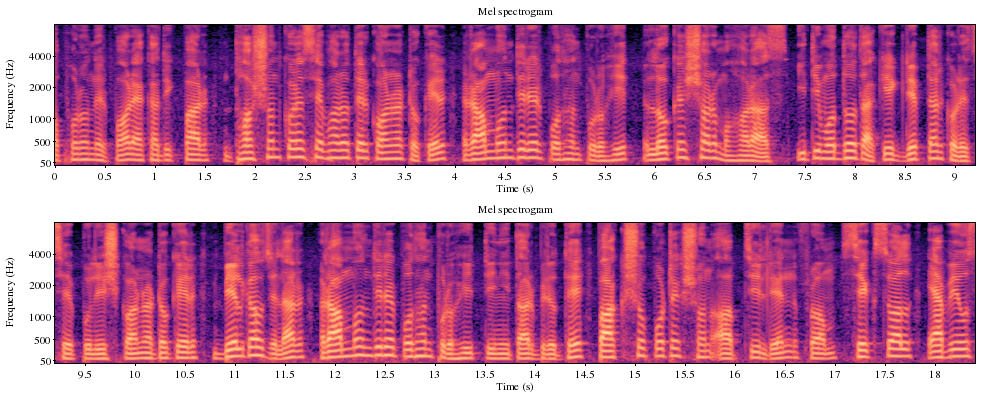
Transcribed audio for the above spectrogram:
অপহরণের পর একাধিকবার ধর্ষণ করেছে ভারতের কর্ণাটকের রাম মন্দিরের প্রধান পুরোহিত লোকেশ্বর মহারাজ। ইতিমধ্যে তাকে গ্রেপ্তার করেছে পুলিশ। কর্ণাটকের বেলগাঁও জেলার রাম মন্দিরের প্রধান পুরোহিত, তিনি তার বিরুদ্ধে POCSO protection of children from sexual abuse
